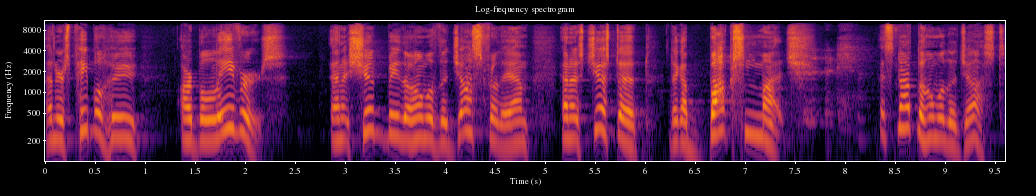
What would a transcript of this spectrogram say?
And there's people who are believers and it should be the home of the just for them and it's just a like a boxing match. It's not the home of the just.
